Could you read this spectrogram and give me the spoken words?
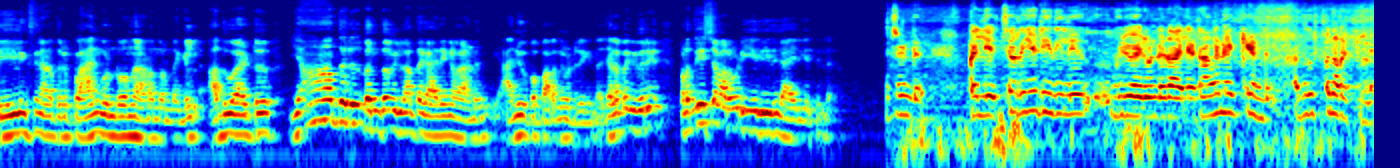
ഡീലിങ്സിനകത്ത് ഒരു പ്ലാൻ കൊണ്ടുവന്നതാണെന്നുണ്ടെങ്കിൽ അതുമായിട്ട് യാതൊരു ബന്ധവുമില്ലാത്ത കാര്യങ്ങളാണ് അനു ഇപ്പൊ പറഞ്ഞുകൊണ്ടിരിക്കുന്നത്. ചിലപ്പോൾ ഇവർ പ്രതീക്ഷിച്ച മറുപടി ഈ രീതിയിലായിരിക്കത്തില്ല. വലിയ ചെറിയ രീതിയിൽ ഗുരുവായൂരുണ്ട് രാലേട്ട് അങ്ങനെയൊക്കെ ഉണ്ട്. അത് ഇപ്പൊ നടക്കില്ല.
